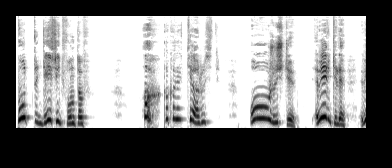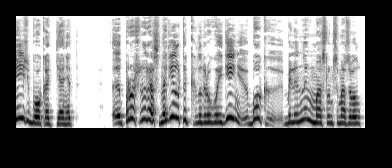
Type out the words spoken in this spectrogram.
Пут десять фунтов. — Ах, какая тяжесть! — Ужасти! Верите ли, весь бок оттянет. Прошлый раз надел, так на другой день бок беляным маслом смазывал.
